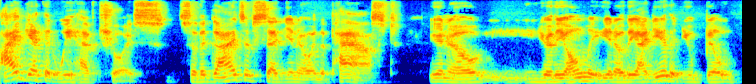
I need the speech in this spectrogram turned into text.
I get that we have choice. So the guides have said, you know, in the past, you know, you're the only, you know, the idea that you build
